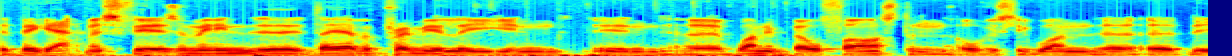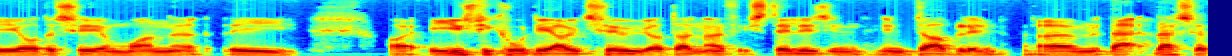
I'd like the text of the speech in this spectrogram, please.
the big atmospheres. I mean, uh, they have a Premier League in in uh, one in Belfast and obviously one uh, at the Odyssey and one at the. Uh, it used to be called the O2. I don't know if it still is in in Dublin. Um, that that's a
